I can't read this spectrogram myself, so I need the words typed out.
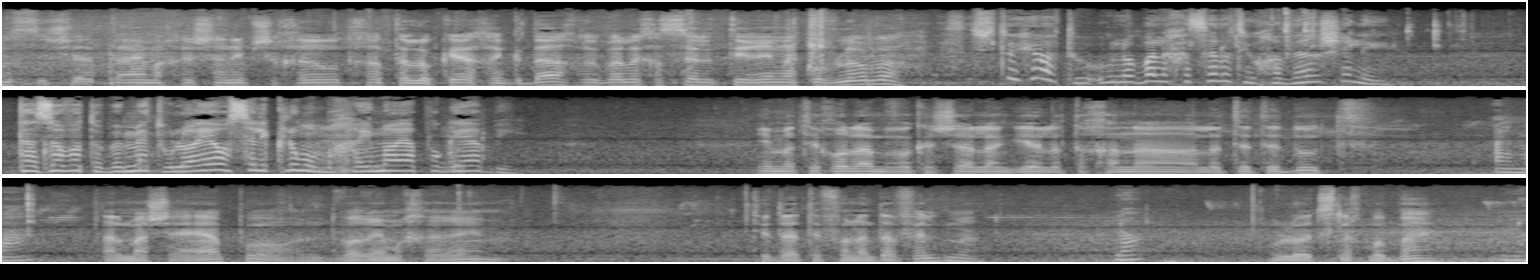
יוסי, שעתיים אחרי שאני משחרר אותך, אתה לוקח אקדח ובא לחסל את אירינה קובלובה? איזה שטויות, הוא לא בא לחסל אותי, הוא חבר שלי. תעזוב אותו, באמת, הוא לא היה עושה לי כלום, הוא בחיים לא היה פוגע בי. אם את יכולה בבקשה להגיע לתחנה לתת עדות על מה? על מה שהיה פה, על דברים אחרים. את יודעת איפה נדב פלדמן? לא. הוא לא אצלך בבית? לא.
